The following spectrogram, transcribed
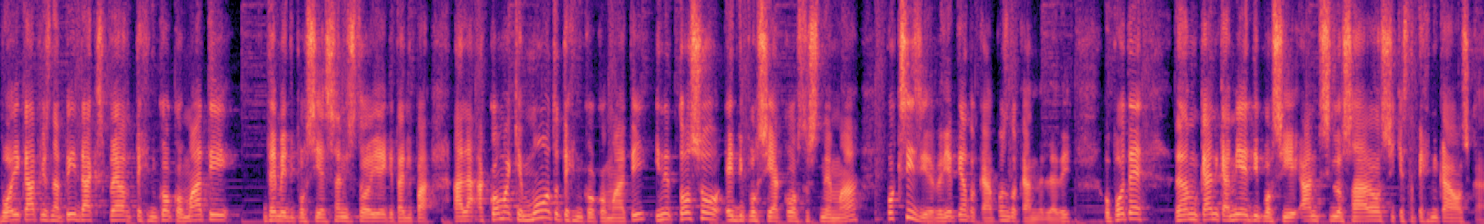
μπορεί κάποιος να πει εντάξει, πέρα από το τεχνικό κομμάτι δεν με εντυπωσίασε σαν ιστορία κτλ. Αλλά ακόμα και μόνο το τεχνικό κομμάτι είναι τόσο εντυπωσιακό στο σινεμά που αξίζει, ρε παιδιά, τι να το κάνω, πώς να το κάνουμε δηλαδή. Οπότε δεν θα μου κάνει καμία εντύπωση αν ψιλοσαρώσει και στα τεχνικά Όσκαρ.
